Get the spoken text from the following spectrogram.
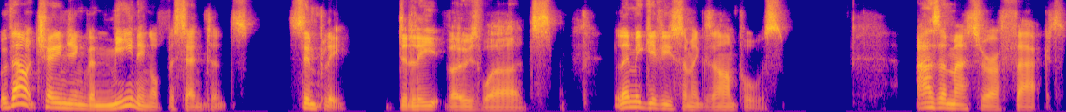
without changing the meaning of the sentence, simply delete those words. Let me give you some examples. As a matter of fact,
